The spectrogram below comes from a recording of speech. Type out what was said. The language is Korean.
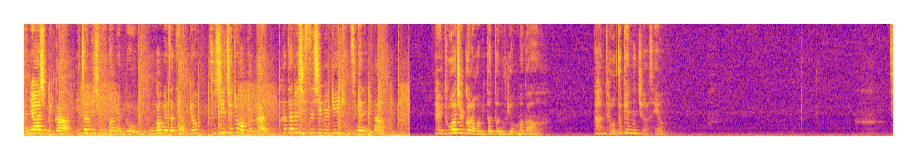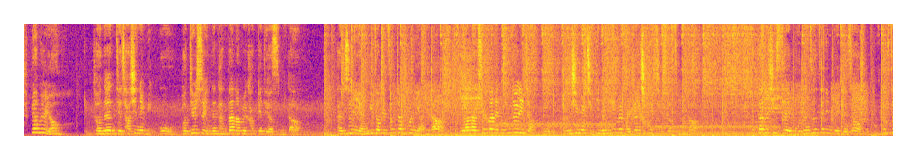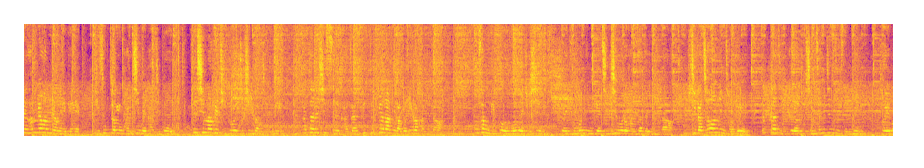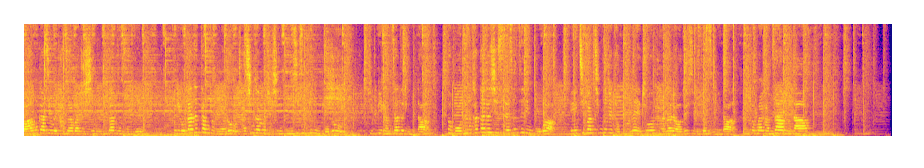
안녕하십니까. 2026학년도 동덕여자대학교 수시 최종 합격한 카타르시스 11기 김승현입니다. 날 도와줄 거라고 믿었던 우리 엄마가 나한테 어떻게 했는지 아세요? 제 뺨을요. 저는 제 자신을 믿고 버틸 수 있는 단단함을 갖게 되었습니다. 단순히 연기적인 성장뿐이 아니라 불안한 순간에도 흔들리지 않고 중심을 지키는 힘을 발전시킬 수 있었습니다. 카타르시스의 모든 선생님들께서 학생 한 명 한 명에게 지속적인 관심을 가지고 세심하게 지도해 주신다는 점이 카타르시스의 가장 큰 특별함이라고 생각합니다. 항상 믿고 응원해 주신 저희 부모님께 진심으로 감사드립니다. 입시가 처음인 저를 끝까지 이끌어 주신 선진 선생님, 저희 마음가짐을 다잡아 주신 국단 선생님, 그리고 따뜻한 격려로 자신감을 주신 김수 선생님께도 깊이 감사드립니다. 또 모든 카타르시스의 선생님들과 H반 친구들 덕분에 좋은 결과를 얻을 수 있었습니다. 정말 감사합니다.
